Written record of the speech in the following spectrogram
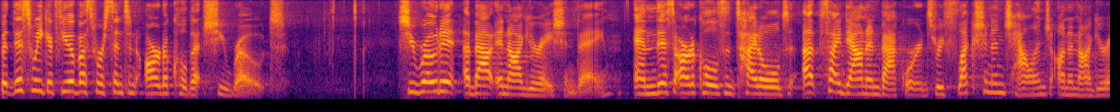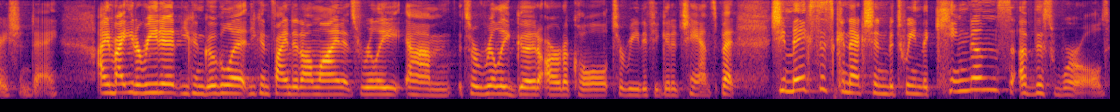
but this week a few of us were sent an article that she wrote. She wrote it about Inauguration Day, and this article is entitled Upside Down and Backwards Reflection and Challenge on Inauguration Day. I invite you to read it. You can Google it, you can find it online. It's, really, um, it's a really good article to read if you get a chance. But she makes this connection between the kingdoms of this world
